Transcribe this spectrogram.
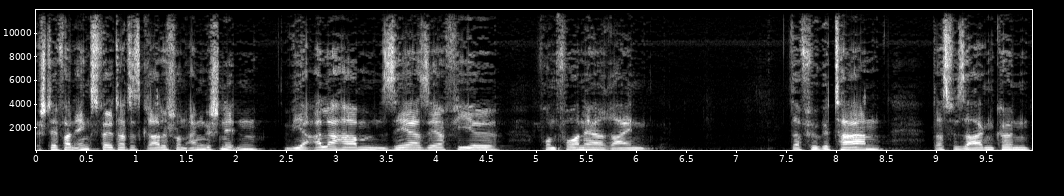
Stefan Engsfeld hat es gerade schon angeschnitten. Wir alle haben sehr, sehr viel von vornherein dafür getan, dass wir sagen können,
